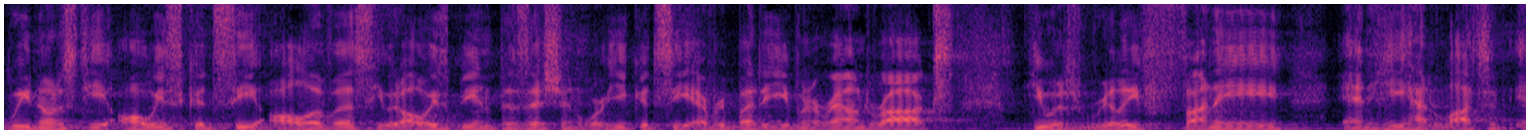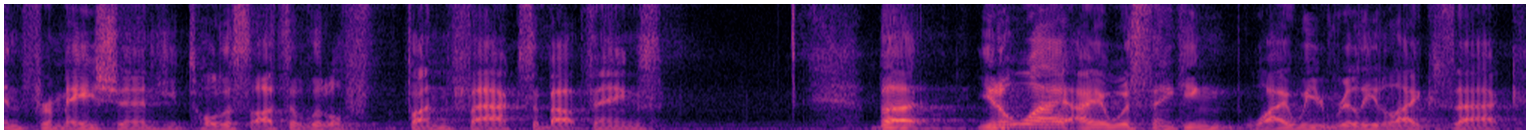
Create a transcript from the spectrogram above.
We noticed he always could see all of us. He would always be in position where he could see everybody, even around rocks. He was really funny and he had lots of information. He told us lots of little fun facts about things. But you know why I was thinking why we really like Zach?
